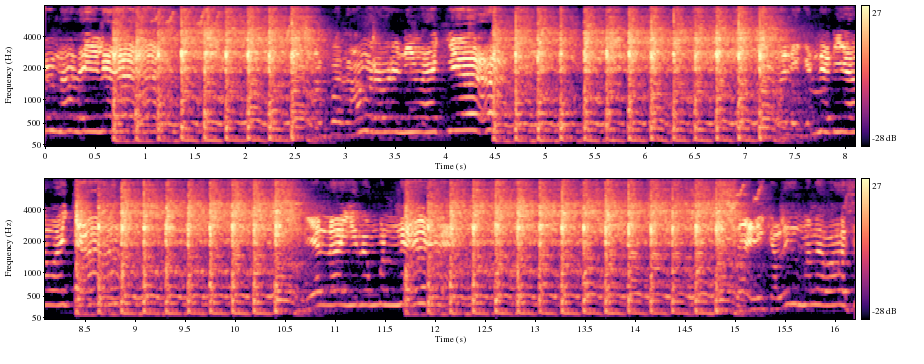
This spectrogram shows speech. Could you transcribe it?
ஒரு நாளையில அப்ப ராமரவர் நீ வாக்கிய? என்னடியா வாக்கியா? எல்லாயிரம் பண்ணு கழுகு மலை வாச.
